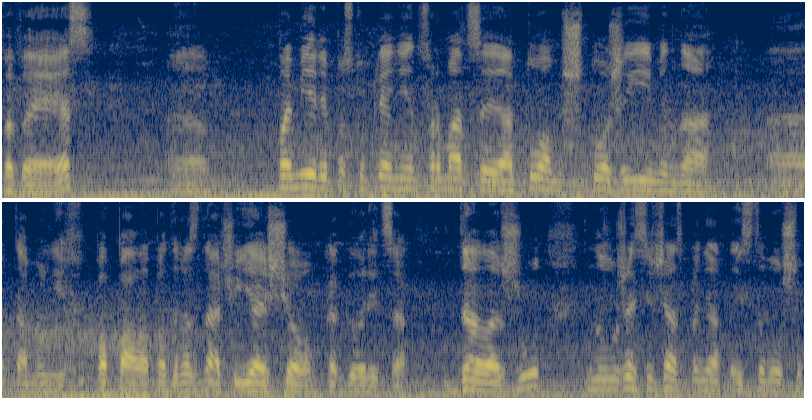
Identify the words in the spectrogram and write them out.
ВВС. Э, По мере поступления информации о том, что же именно э, там у них попало под раздачу, я еще вам, как говорится, доложу. Но уже сейчас понятно из того, что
